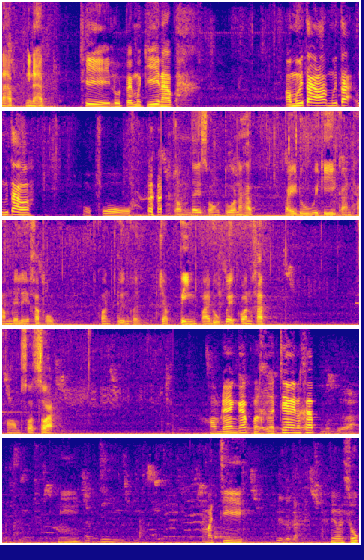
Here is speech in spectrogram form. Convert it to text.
นะครับ นี่นะครับ ที่หลุดไปเมื่อกี้นะครับ เอามือใต้แล้วมือใต้มือใต้เหรอโอ้โหจอมได้สองตัวนะครับ ไปดูวิธีการทำได้เลยครับผมก่อนอื่นก็จะปิ้งปลาดุกไว้ก่อนครับ หอมสดสดหอมแดงครับมะเขือแจ้นะครับเขือนี่มาจีนี่ดูกันนี่มันซุก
